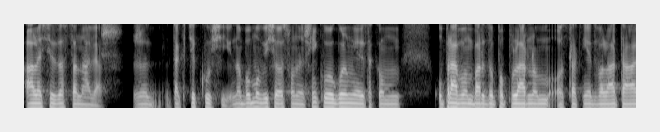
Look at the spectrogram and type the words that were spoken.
ale się zastanawiasz, że tak cię kusi. No bo mówi się o słoneczniku ogólnie, jest taką uprawą bardzo popularną ostatnie dwa lata.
